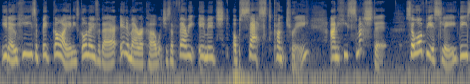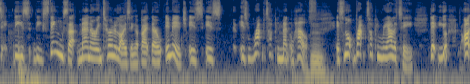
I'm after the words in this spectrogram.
you know, he's a big guy and he's gone over there in America, which is a very imaged, obsessed country, and he smashed it. So obviously, these these these things that men are internalizing about their image is is is wrapped up in mental health. Mm. It's not wrapped up in reality. That you, I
